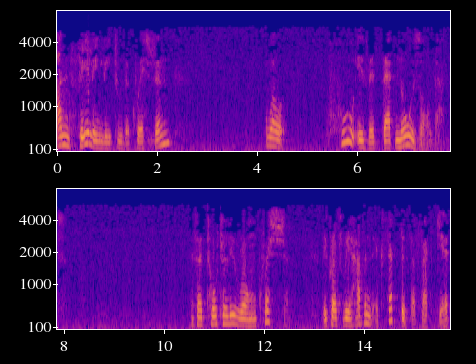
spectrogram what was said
unfailingly to the question well, who is it that knows all that? It's a totally wrong question because we haven't accepted the fact yet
